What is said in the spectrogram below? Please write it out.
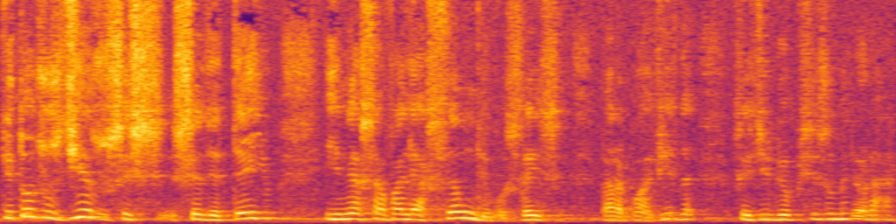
que todos os dias vocês se detenham e nessa avaliação de vocês para com a vida, vocês digam: eu preciso melhorar,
